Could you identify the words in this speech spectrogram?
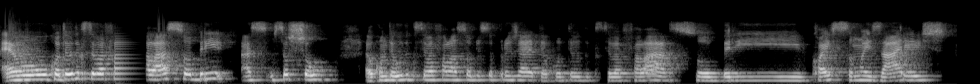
é o conteúdo que você vai falar sobre a, o seu show, é o conteúdo que você vai falar sobre o seu projeto, é o conteúdo que você vai falar sobre quais são as áreas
